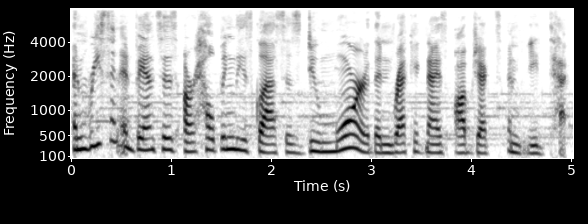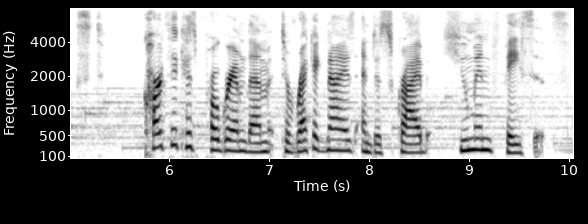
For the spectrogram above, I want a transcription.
And recent advances are helping these glasses do more than recognize objects and read text. Karthik has programmed them to recognize and describe human faces.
